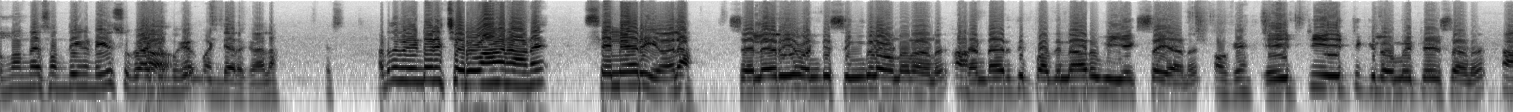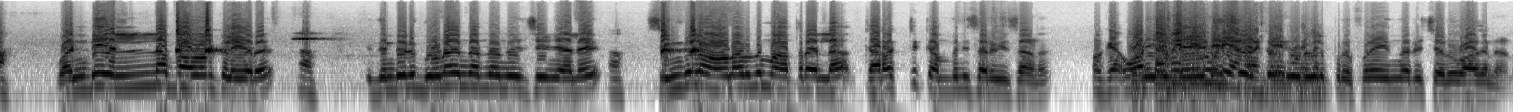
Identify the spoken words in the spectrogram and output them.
ഒന്നൊന്നേ സംതിങ് ഉണ്ടെങ്കിൽ സുഖമായിട്ട് നമുക്ക് വണ്ടി ഇറക്കാം അല്ല? അടുത്ത് വീണ്ടും ഒരു ചെറുവാഹനാണ്. സെലേറിയോ അല്ല? സെലേറിയോ വണ്ടി സിംഗിൾ ഓണർ ആണ്. രണ്ടായിരത്തി പതിനാറ് വി എക്സ് ഐ ആണ്. ഓക്കെ. എയ്റ്റി എയ്റ്റ് കിലോമീറ്റേഴ്സ് ആണ് വണ്ടി എല്ലാ ഭാഗവും ക്ലിയർ ഇതിന്റെ ഒരു ഗുണം എന്താണെന്ന് വെച്ച് കഴിഞ്ഞാൽ. സിംഗിൾ ഓണർന്ന് മാത്രമല്ല കറക്റ്റ് കമ്പനി സർവീസ് ആണ്. കൂടുതൽ പ്രിഫർ ചെയ്യുന്ന ഒരു ചെറുവാഹനാണ്.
